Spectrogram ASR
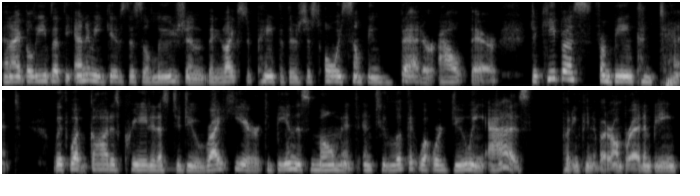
and I believe that the enemy gives this illusion that he likes to paint that there's just always something better out there to keep us from being content with what God has created us to do right here, to be in this moment and to look at what we're doing as putting peanut butter on bread and being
